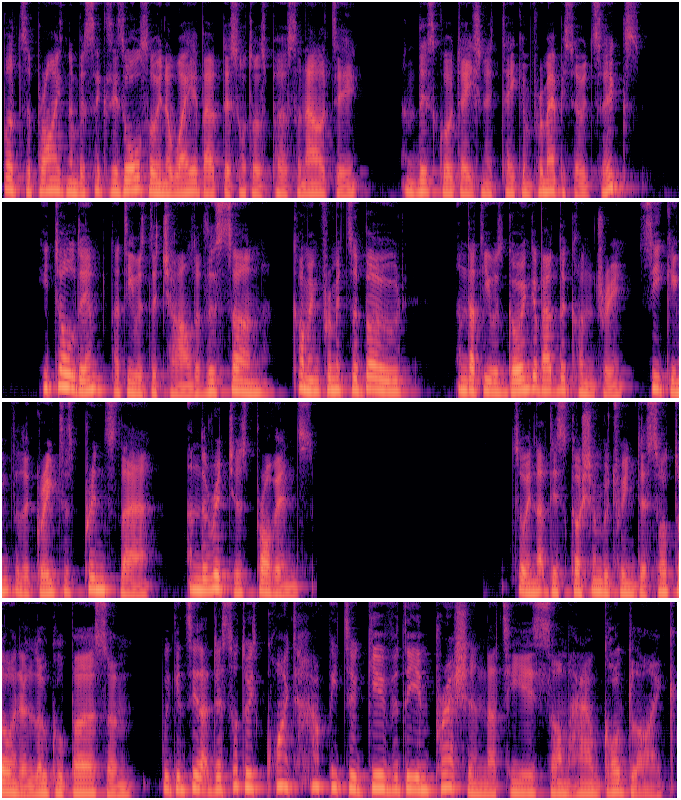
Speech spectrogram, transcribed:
But surprise number six is also in a way about De Soto's personality, and this quotation is taken from episode six. He told him that he was the child of the sun, coming from its abode, and that he was going about the country seeking for the greatest prince there and the richest province. So, in that discussion between De Soto and a local person, we can see that De Soto is quite happy to give the impression that he is somehow godlike.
